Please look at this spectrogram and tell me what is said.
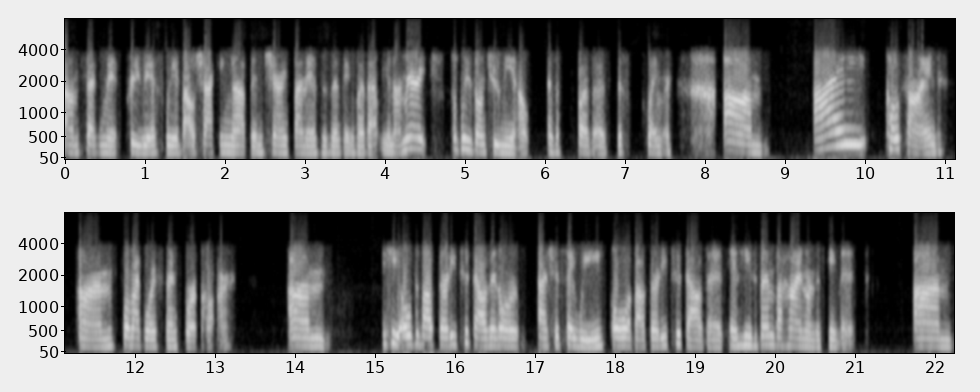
um, segment previously about shacking up and sharing finances and things like that when you're not married. So please don't chew me out as a, as a disclaimer. Um, I co-signed um, for my boyfriend for a car. Um, he owes about thirty-two thousand, or I should say, we owe about thirty-two thousand, and he's been behind on the payment. Um,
